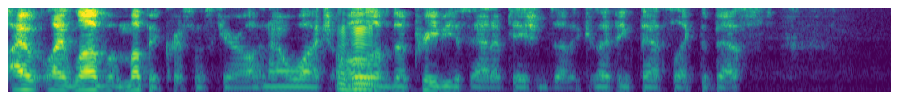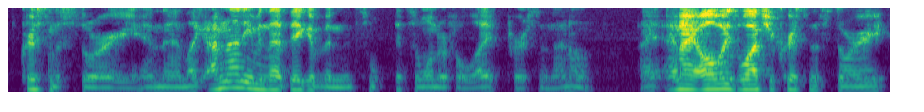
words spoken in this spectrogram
I, I love a Muppet Christmas Carol, and I will watch all Mhm. of the previous adaptations of it because I think that's like the best Christmas story. And then like I'm not even that big of an It's It's a Wonderful Life person. I don't. I, and I always watch a Christmas story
